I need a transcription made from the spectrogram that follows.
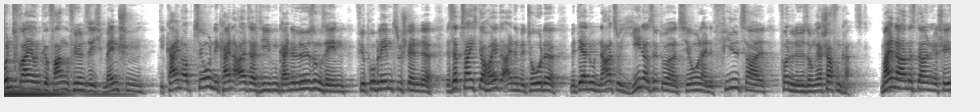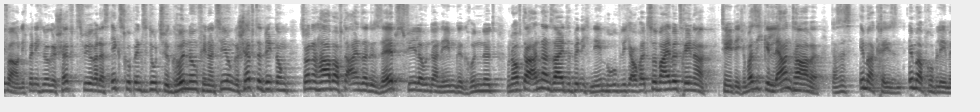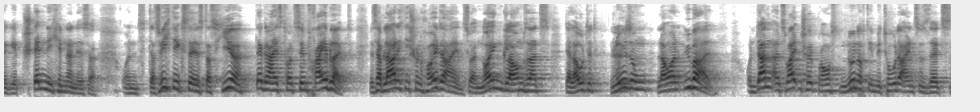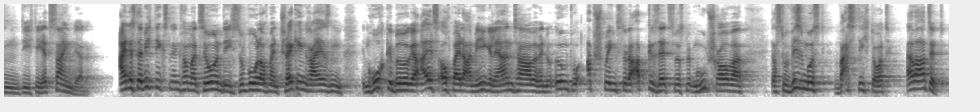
Unfrei und gefangen fühlen sich Menschen, die keine Optionen, die keine Alternativen, keine Lösung sehen für Problemzustände. Deshalb zeige ich dir heute eine Methode, mit der du nahezu jeder Situation eine Vielzahl von Lösungen erschaffen kannst. Mein Name ist Daniel Schäfer und ich bin nicht nur Geschäftsführer des X-Group-Instituts für Gründung, Finanzierung, Geschäftsentwicklung, sondern habe auf der einen Seite selbst viele Unternehmen gegründet und auf der anderen Seite bin ich nebenberuflich auch als Survival-Trainer tätig. Und was ich gelernt habe, dass es immer Krisen, immer Probleme gibt, ständig Hindernisse. Und das Wichtigste ist, dass hier der Geist trotzdem frei bleibt. Deshalb lade ich dich schon heute ein zu einem neuen Glaubenssatz, der lautet, Lösungen lauern überall. Und dann als zweiten Schritt brauchst du nur noch die Methode einzusetzen, die ich dir jetzt zeigen werde. Eines der wichtigsten Informationen, die ich sowohl auf meinen Trekkingreisen im Hochgebirge als auch bei der Armee gelernt habe, wenn du irgendwo abspringst oder abgesetzt wirst mit einem Hubschrauber, dass du wissen musst, was dich dort erwartet.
